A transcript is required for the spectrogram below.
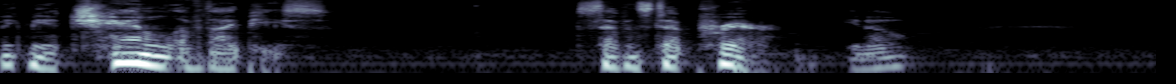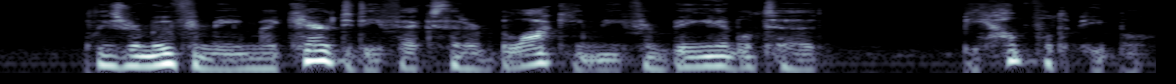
Make me a channel of thy peace. Seven step prayer, you know? Please remove from me my character defects that are blocking me from being able to be helpful to people.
